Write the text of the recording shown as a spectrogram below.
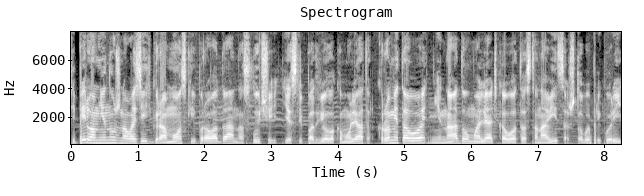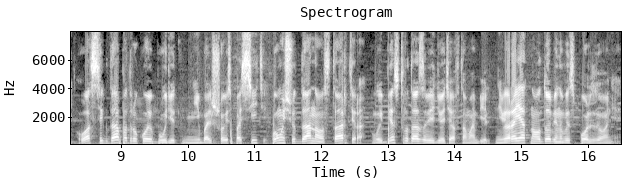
Теперь вам не нужно возить громоздкие провода на случай, если подвел аккумулятор. Кроме того, не надо умолять кого-то остановиться, чтобы прикурить. У вас всегда под рукой будет небольшой спаситель. С помощью данного стартера вы без труда заведете автомобиль. Невероятно удобен в использовании.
